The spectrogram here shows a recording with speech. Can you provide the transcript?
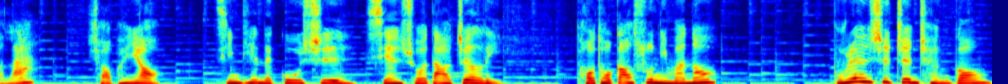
好啦，小朋友，今天的故事先说到这里。偷偷告诉你们哦，不认识郑成功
